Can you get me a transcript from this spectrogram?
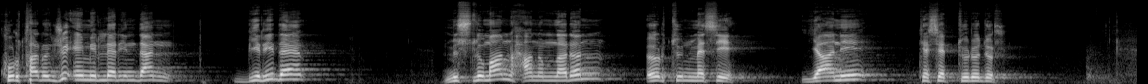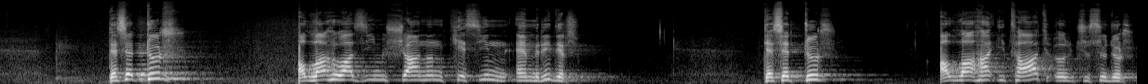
kurtarıcı emirlerinden biri de Müslüman hanımların örtünmesi yani tesettürüdür. Tesettür Allahu Azimüşşan'ın kesin emridir. Tesettür Allah'a itaat ölçüsüdür.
